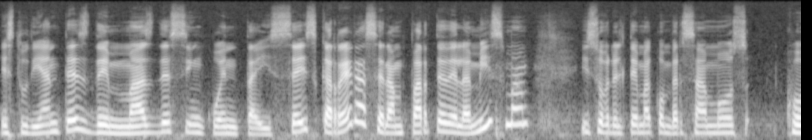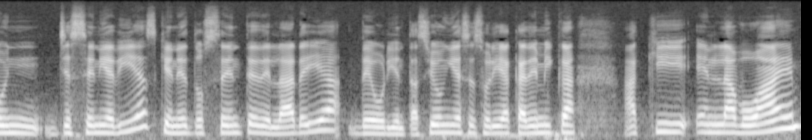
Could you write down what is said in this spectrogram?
Estudiantes de más de 56 carreras serán parte de la misma y sobre el tema conversamos con Yesenia Díaz, quien es docente del área de orientación y asesoría académica aquí en la BOAE.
